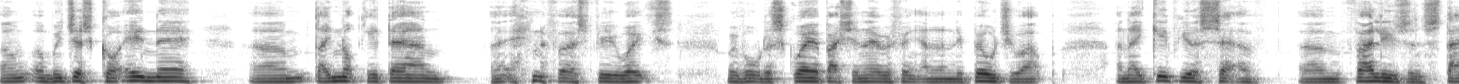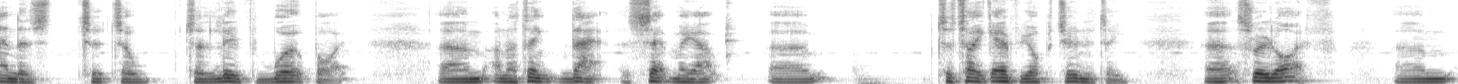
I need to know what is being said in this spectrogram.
um, and we just got in there. Um, they knock you down uh, in the first few weeks with all the square bashing and everything, and then they build you up, and they give you a set of um, values and standards to, to to live work by. Um, and I think that set me up um, to take every opportunity uh, through life. Um,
